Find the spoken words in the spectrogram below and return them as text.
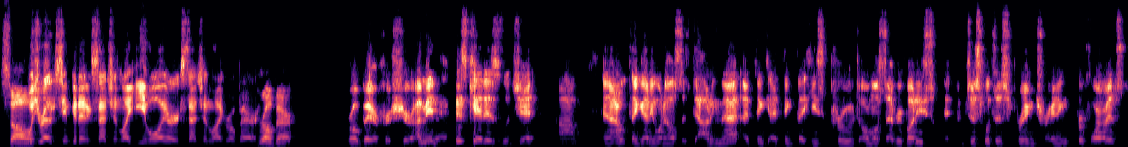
So Would you rather see him get an extension like Eloy or extension like Robert? Robert, Robert for sure. I mean, Yeah. this kid is legit, um, and I don't think anyone else is doubting that. I think I think that he's proved almost everybody's just with his spring training performance.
